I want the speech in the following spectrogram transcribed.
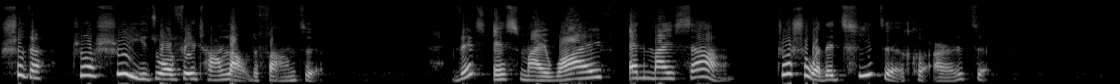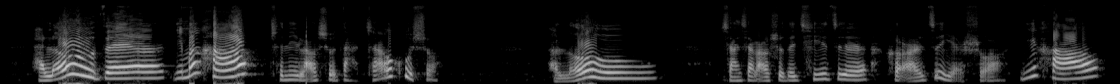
是的，这是一座非常老的房子。This is my wife and my son。这是我的妻子和儿子。Hello there，你们好。城里老鼠打招呼说：“Hello。”乡下老鼠的妻子和儿子也说：“你好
